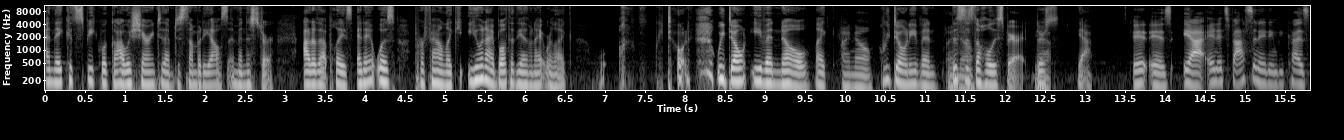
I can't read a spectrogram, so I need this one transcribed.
and they could speak what God was sharing to them to somebody else and minister out of that place. And it was profound. Like you and I both at the end of the night were like, we don't, we don't even know. Like, I know. we don't even, I this know. is the Holy Spirit. Yeah. There's, yeah. It is. Yeah. And it's fascinating because,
